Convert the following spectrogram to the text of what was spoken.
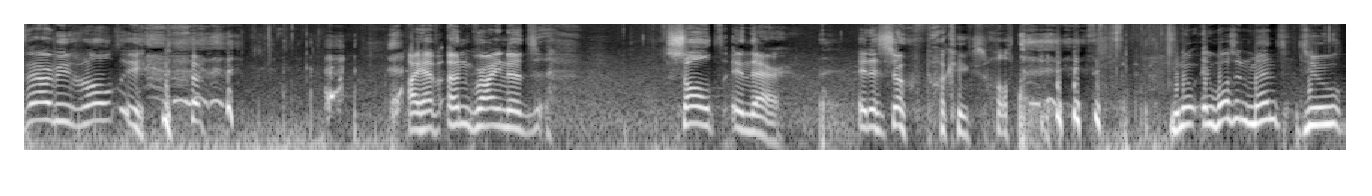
very salty. I have ungrinded salt in there. It is so fucking salty. You know, it wasn't meant to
